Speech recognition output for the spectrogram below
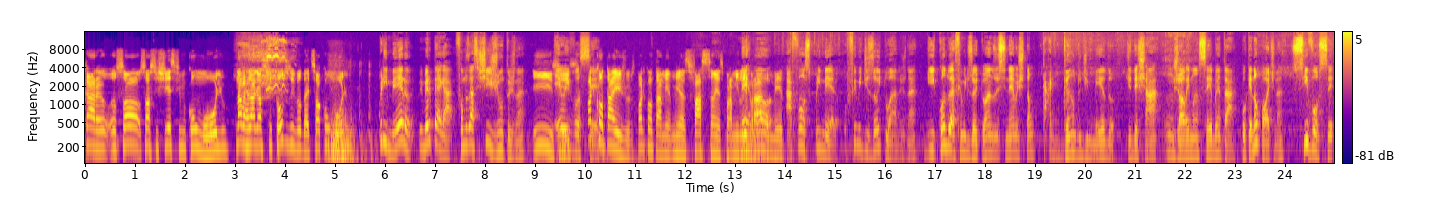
Cara, eu, eu só, só assisti esse filme com um olho. Na verdade, eu assisti todos os Evil Dead só com um olho. Primeiro, primeiro PH, fomos assistir juntos, né? Isso, Eu e isso. você. Pode contar aí, Juros. Pode contar minha- minhas façanhas pra me Meu livrar irmão, do medo. Afonso, primeiro, o filme 18 anos, né? E quando é filme 18 anos, os cinemas estão cagando de medo de deixar um jovem mancebo entrar. Porque não pode, né? Se você.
